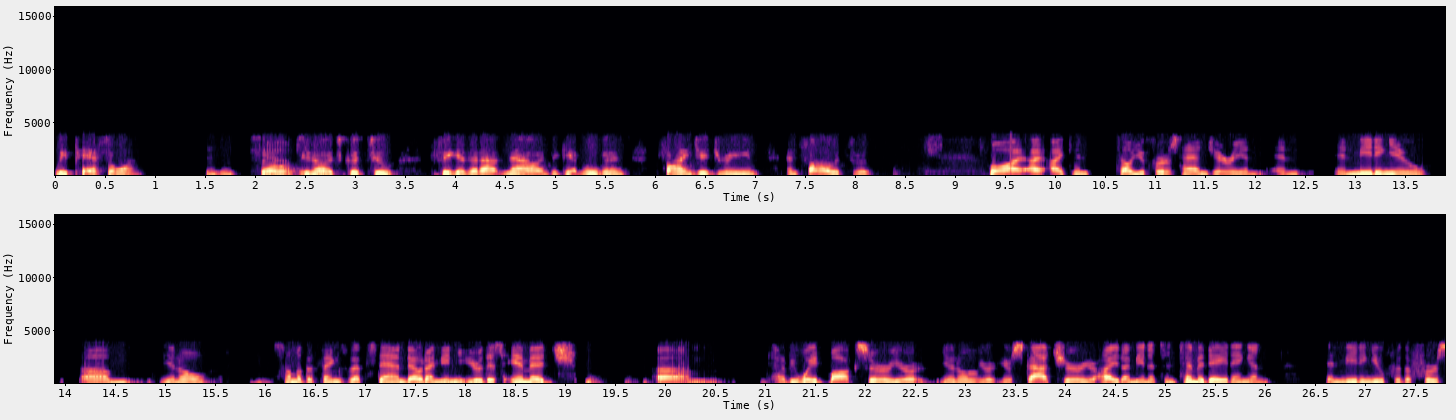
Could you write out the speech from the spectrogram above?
we pass on. Mm-hmm. So, yeah, you know, it's good to figure that out now and to get moving and find your dream and follow it through. Well, I, I, I can tell you firsthand, Gerry, and in, in, in meeting you, um, you know, some of the things that stand out. I mean, you're this image, um, heavyweight boxer. Your, you know, your your stature, your height. I mean, it's intimidating. And in meeting you for the first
